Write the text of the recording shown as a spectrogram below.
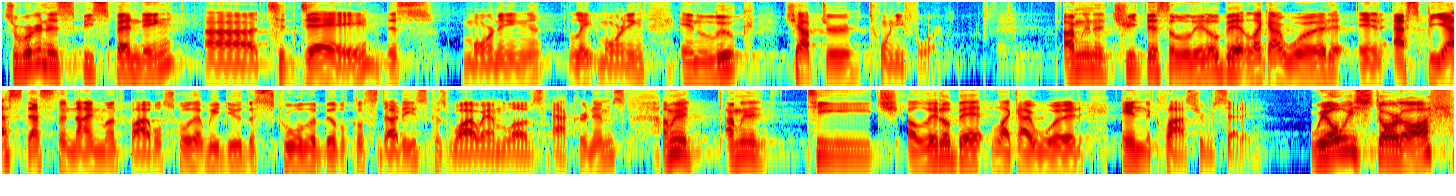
So, we're going to be spending uh, today, this morning, late morning, in Luke chapter 24. I'm going to treat this a little bit like I would in SBS. That's the nine month Bible school that we do, the School of Biblical Studies, because YWAM loves acronyms. I'm going to, I'm going to teach a little bit like I would in the classroom setting. We always start off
